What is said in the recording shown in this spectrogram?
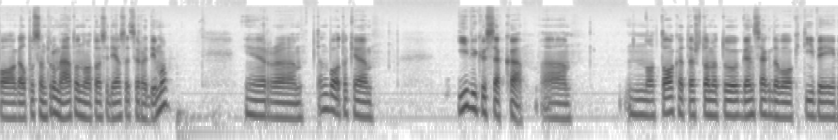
po gal pusantrų metų nuo tos idėjos atsiradimo. Ir ten buvo tokia įvykių seka. Nuo to, kad aš tuo metu gan sekdavau aktyviai,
